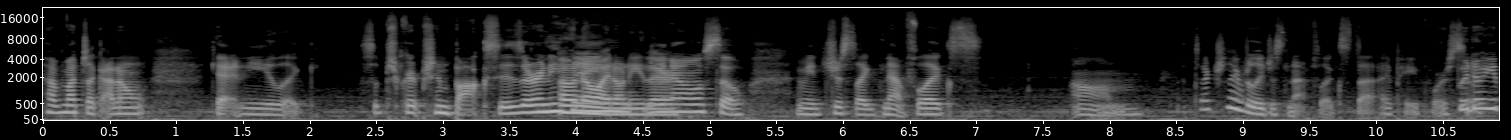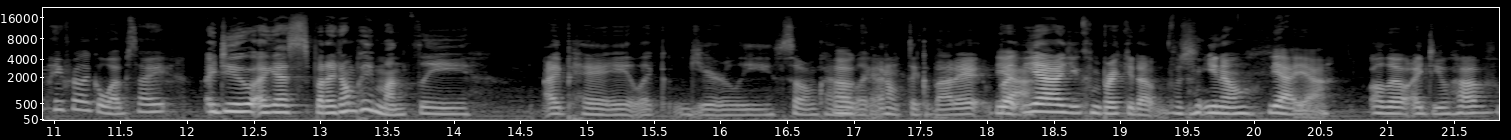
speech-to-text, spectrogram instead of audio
have much. Like, I don't get any, like, subscription boxes or anything. Oh, no, I don't either. You know? So, I mean, it's just like Netflix. Um, it's actually really just Netflix that I pay for. So. but don't you pay for like a website? I do, I guess, but I don't pay monthly. I pay like yearly, so I'm kind of like I don't think about it. But Yeah. yeah. you can break it up, you know. Yeah, yeah. Although I do have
